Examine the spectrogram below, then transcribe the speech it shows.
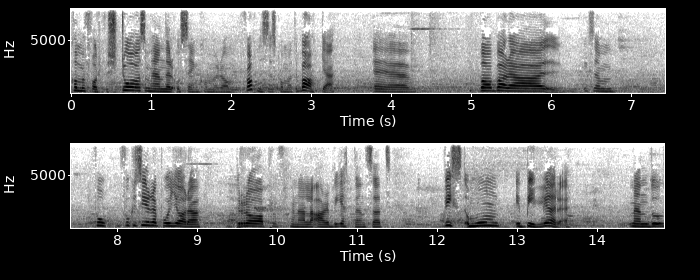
kommer folk förstå vad som händer och sen kommer de förhoppningsvis komma tillbaka. Eh, bara, bara liksom fokusera på att göra bra professionella arbeten så att visst, om hon är billigare men då,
